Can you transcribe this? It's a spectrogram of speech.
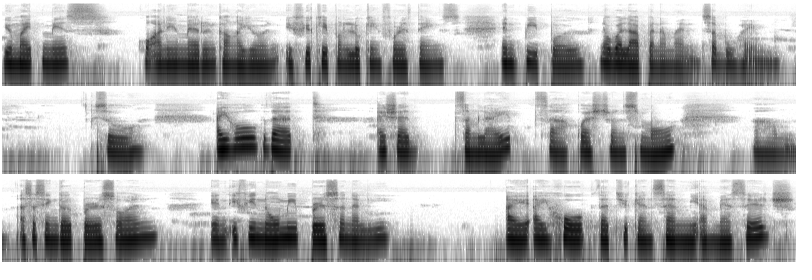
You might miss kung ano yung meron ka ngayon if you keep on looking for things and people na wala pa naman sa buhay mo. So, I hope that I shed some light sa questions mo um, as a single person. And if you know me personally, I, I hope that you can send me a message.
